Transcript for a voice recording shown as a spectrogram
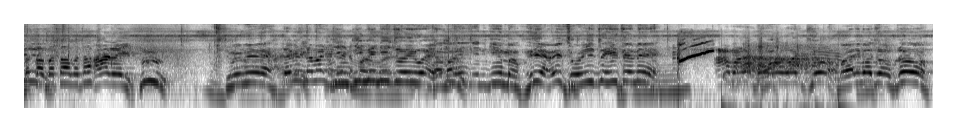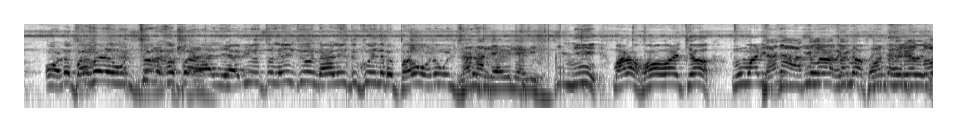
બતાવ બતાવ બતાવ. આ રહી હમ. જોને તમે તમારી જિંદગીમાં નહીં જોઈ હોય. તમારી જિંદગીમાં ફરી હવે જોઈ જ નહીં તમે. આ મારા ભાવ થયો મારી વાત સાંભળો. ઓનો ભાવ એને ઊંચો રાખો પણ આ લેવી તો લઈ જો ના લઈ તો કોઈ ને ભાવ ઓનો ઊંચો ના ના લેવી લેવી. નહીં મારો હો વાર થયો હું મારી આ તો જિંદગીમાં તમે ફોન કર્યો તો.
